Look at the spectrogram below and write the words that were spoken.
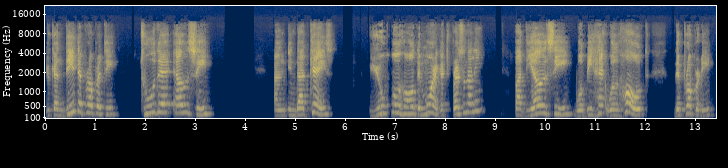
You can deed the property to the LC, and in that case, you will hold the mortgage personally, but the LLC will be will hold the property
